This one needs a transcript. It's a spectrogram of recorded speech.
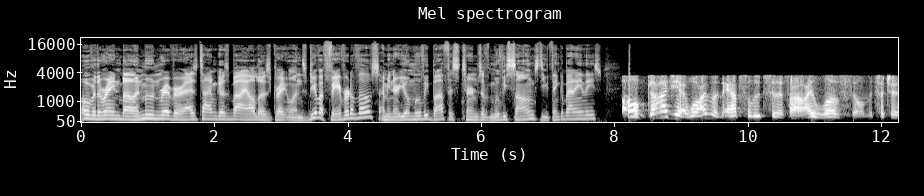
Over the Rainbow and Moon River. As time goes by, all those great ones. Do you have a favorite of those? I mean, are you a movie buff in terms of movie songs? Do you think about any of these? God, yeah. Well, I'm an absolute cinephile. I love film. It's such a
